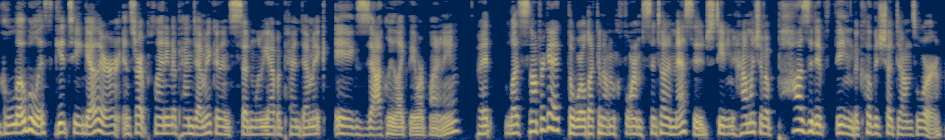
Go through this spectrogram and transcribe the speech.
globalists get together and start planning a pandemic, and then suddenly we have a pandemic exactly like they were planning. But let's not forget the World Economic Forum sent out a message stating how much of a positive thing the COVID shutdowns were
